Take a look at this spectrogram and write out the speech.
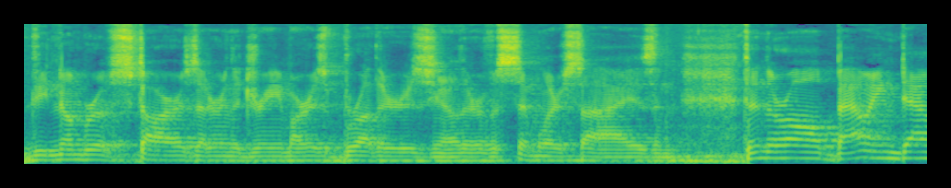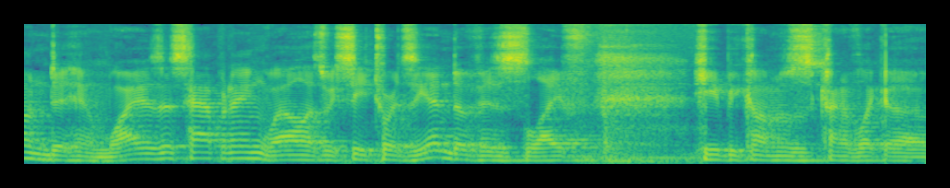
the number of stars that are in the dream are his brothers. You know, they're of a similar size, and then they're all bowing down to him. Why is this happening? Well, as we see towards the end of his life, he becomes kind of like a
